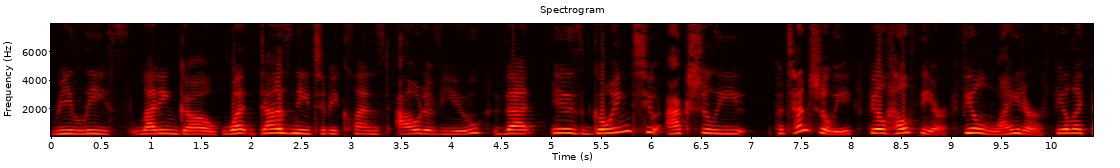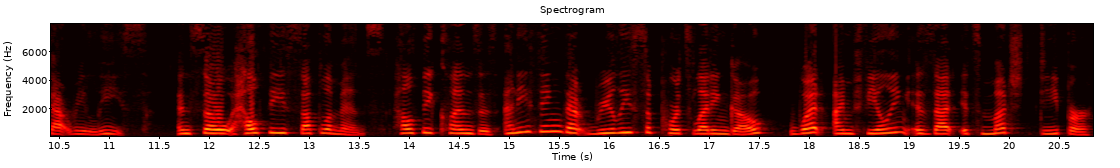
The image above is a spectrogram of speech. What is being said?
release, letting go. What does need to be cleansed out of you that is going to actually potentially feel healthier, feel lighter, feel like that release. And so, healthy supplements, healthy cleanses, anything that really supports letting go what I'm feeling is that it's much deeper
